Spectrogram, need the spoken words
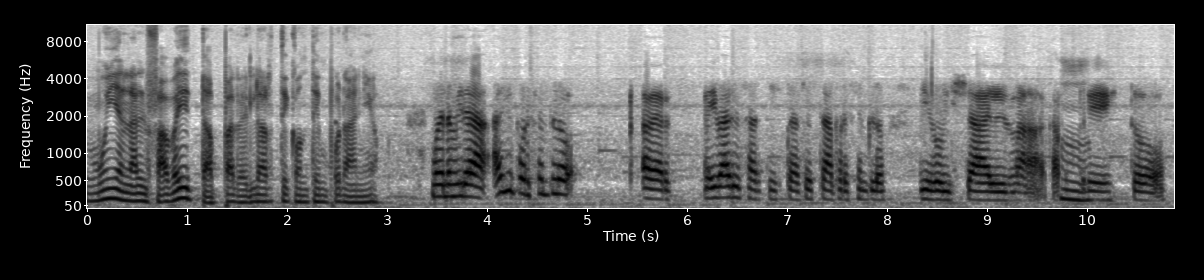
muy analfabeta para el arte contemporáneo. Bueno, mira, hay por ejemplo, a ver, hay varios artistas, está por ejemplo Diego Villalba, Carlos mm.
